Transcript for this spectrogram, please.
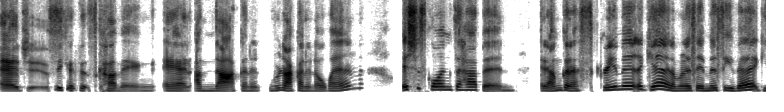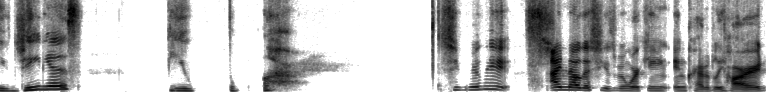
edges. because it's coming and I'm not gonna we're not gonna know when. It's just going to happen. And I'm gonna scream it again. I'm gonna say, Miss Yvette, you genius. You Ugh. She really, I know that she's been working incredibly hard.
